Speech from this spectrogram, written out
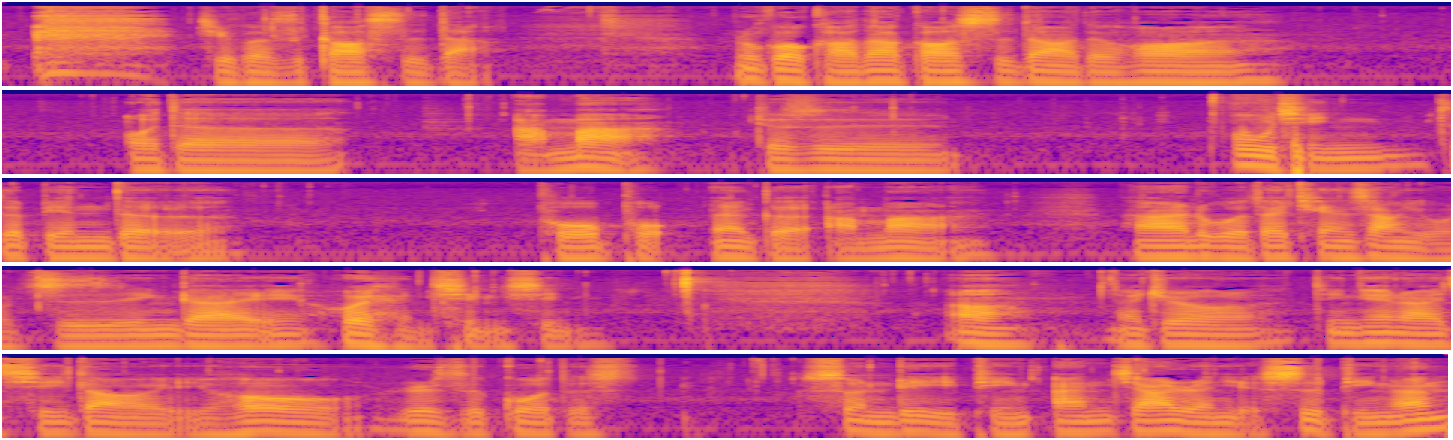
结果是高师大。如果考到高师大的话，我的阿妈就是父亲这边的婆婆，那个阿妈，她如果在天上有知，应该会很庆幸啊。那就今天来祈祷，以后日子过得顺利平安，家人也是平安。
